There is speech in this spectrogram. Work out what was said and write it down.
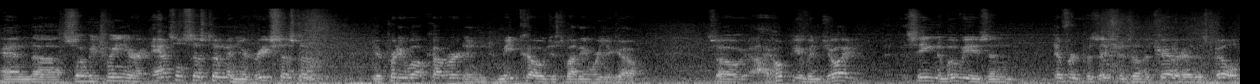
And uh, so between your Ansul system and your grease system, you're pretty well covered and meet code just about anywhere you go. So I hope you've enjoyed seeing the movies in different positions of the trailer as it's built.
